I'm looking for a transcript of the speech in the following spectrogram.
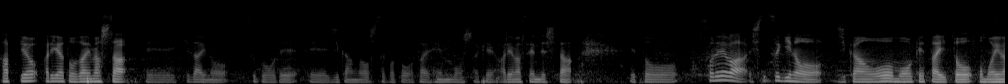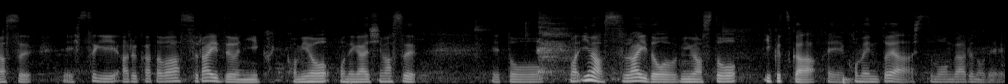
発表ありがとうございました、えー、機材の都合で、えー、時間が押したことを大変申し訳ありませんでした、えっと、それでは質疑の時間を設けたいと思います、えー、質疑ある方はスライドに書き込みをお願いします。えっとまあ、今、スライドを見ますといくつか、えー、コメントや質問があるので、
